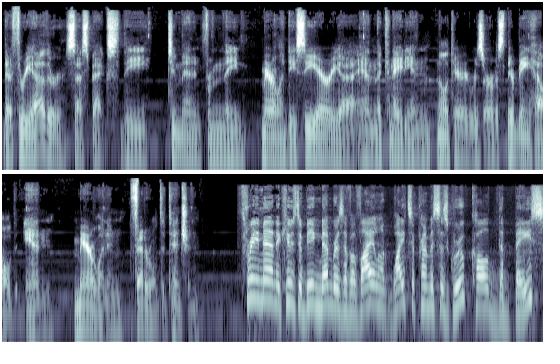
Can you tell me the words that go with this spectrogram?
There are three other suspects the two men from the Maryland, D.C. area and the Canadian military reservists. They're being held in Maryland in federal detention. Three men accused of being members of a violent white supremacist group called The Base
